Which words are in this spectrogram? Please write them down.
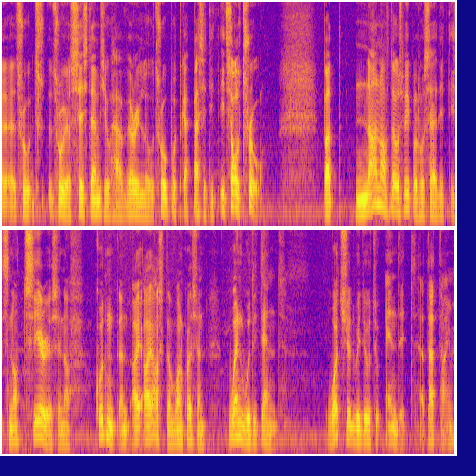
uh, through th- through your systems. You have very low throughput capacity. It's all true, but none of those people who said it, it's not serious enough couldn't. And I, I asked them one question: When would it end? What should we do to end it at that time?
